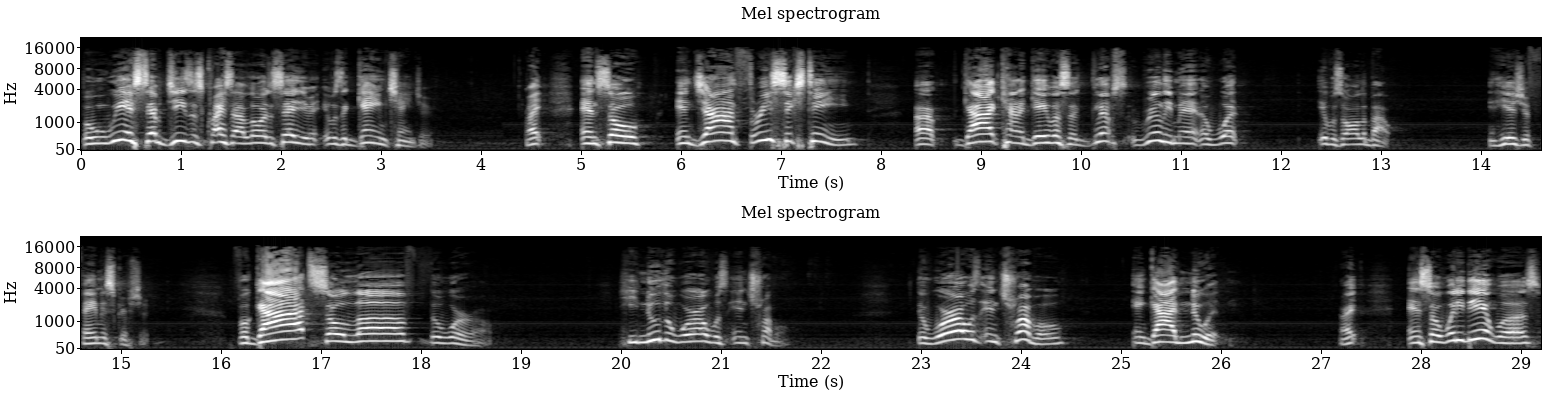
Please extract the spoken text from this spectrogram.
But when we accept Jesus Christ, our Lord and Savior, it was a game changer. Right? And so in John 3 16, uh, God kind of gave us a glimpse, really, man, of what it was all about. And here's your famous scripture For God so loved the world, he knew the world was in trouble. The world was in trouble, and God knew it right? And so what he did was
